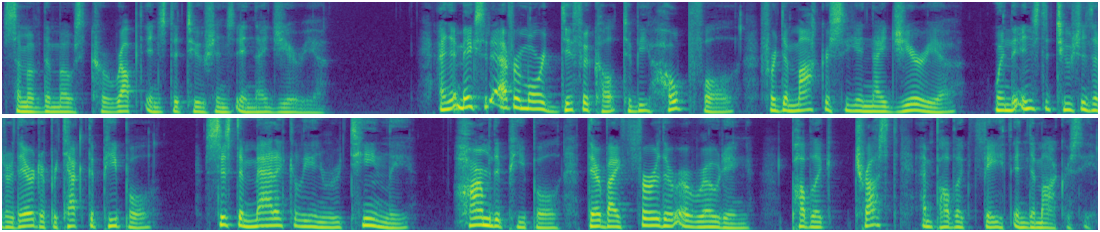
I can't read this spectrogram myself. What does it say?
some of the most corrupt institutions in Nigeria. And it makes it ever more difficult to be hopeful for democracy in Nigeria when the institutions that are there to protect the people systematically and routinely harm the people, thereby further eroding public trust and public faith in democracy.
